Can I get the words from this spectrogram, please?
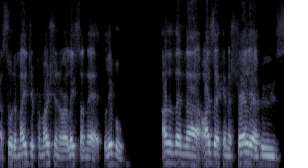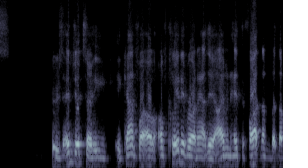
a sort of major promotion, or at least on that level. Other than uh, Isaac in Australia, who's who's injured, so he, he can't fight. I've cleared everyone out there. I haven't had to fight them, but they've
